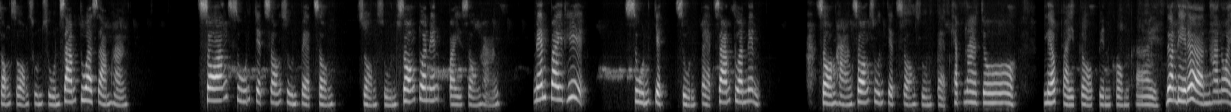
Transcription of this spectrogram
สองสองศูนย์ศูนย์สามตัวสามหางสองศูนย์เจ็ดสองศูนย์แปดสองสองศูนย์สองตัวเน้นไปสองหาง เน้นไปที่ศูนย์เจ็ดศูนย์แปดสามตัวเน้นสองหางสองศูนย์เจ็ดสองศูนย์แปดแคปหน้าจอ แล้วไปต่อเป็นของใคร เดือนดีเด้อฮานอย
